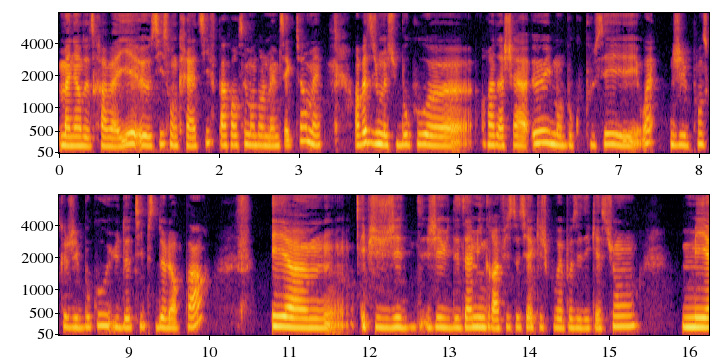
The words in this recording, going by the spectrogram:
manière de travailler. Eux aussi sont créatifs, pas forcément dans le même secteur, mais en fait, je me suis beaucoup euh, rattachée à eux. Ils m'ont beaucoup poussé et ouais, je pense que j'ai beaucoup eu de tips de leur part. Et, et puis, j'ai eu des amis graphistes aussi à qui je pouvais poser des questions. Mais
